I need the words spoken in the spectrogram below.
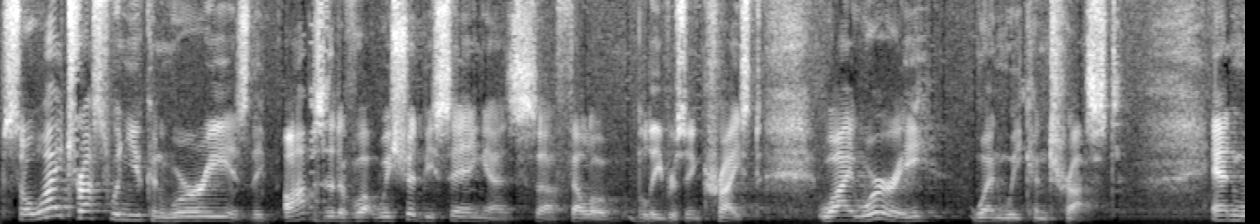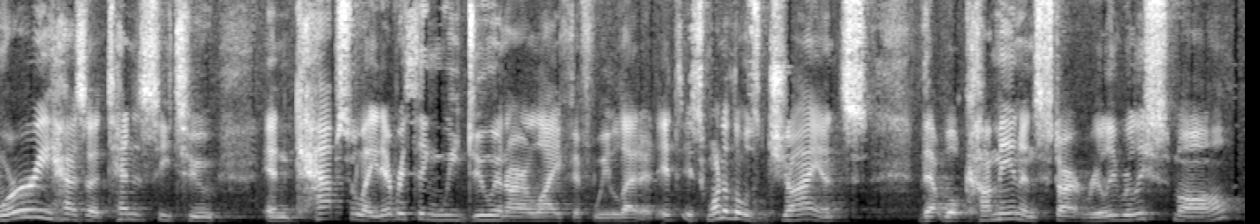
So, why trust when you can worry is the opposite of what we should be saying as uh, fellow believers in Christ. Why worry when we can trust? And worry has a tendency to encapsulate everything we do in our life if we let it. It's one of those giants that will come in and start really, really small,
